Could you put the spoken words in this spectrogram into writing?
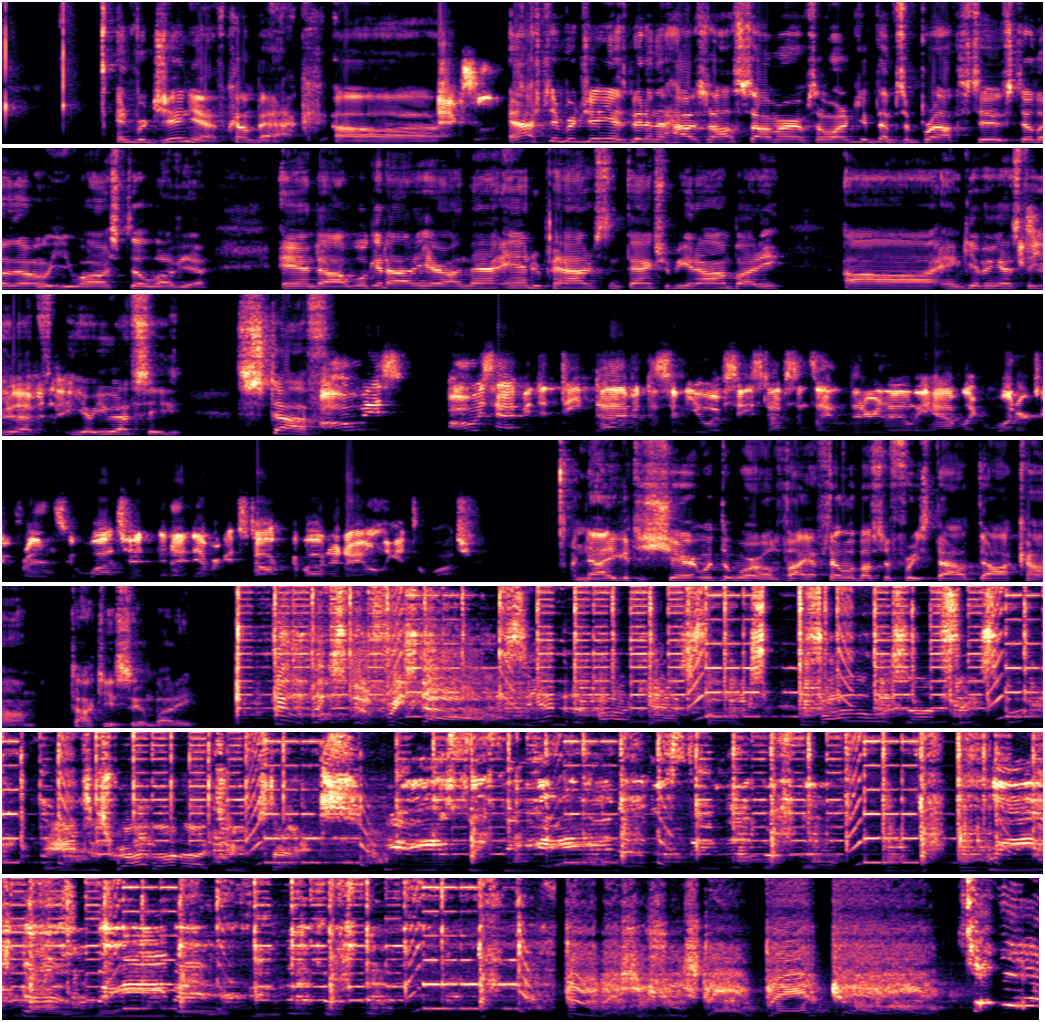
in Virginia have come back. Uh, Excellent. Ashton, Virginia has been in the house all summer, so I want to give them some props too. Still don't know who you are, still love you. And uh, we'll get out of here on that. Andrew Patterson, thanks for being on, buddy, uh, and giving us the Uf- your UFC stuff. Always, always happy to deep dive into some UFC stuff since I literally only have like one or two friends who watch it, and I never get to talk about it. I only get to watch it. And now you get to share it with the world via filibusterfreestyle.com. Talk to you soon, buddy. Filibuster Freestyle. That's the end of the podcast, folks. Follow us on Facebook and subscribe on iTunes. Thanks. freestyle.com.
